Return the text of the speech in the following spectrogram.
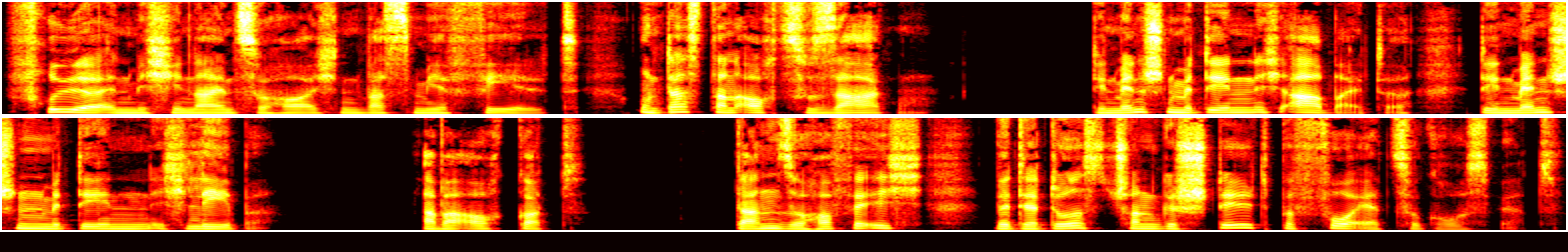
früher in mich hineinzuhorchen, was mir fehlt, und das dann auch zu sagen. Den Menschen, mit denen ich arbeite, den Menschen, mit denen ich lebe. Aber auch Gott. Dann, so hoffe ich, wird der Durst schon gestillt, bevor er zu groß wird.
